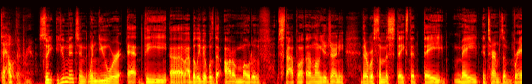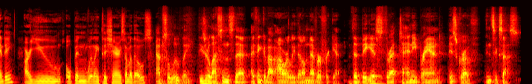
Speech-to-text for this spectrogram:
to help their brand. So you mentioned when you were at the, uh, I believe it was the automotive stop along your journey, there were some mistakes that they made in terms of branding. Are you open, willing to sharing some of those? Absolutely. These are lessons that I think about hourly that I'll never forget. The biggest threat to any brand is growth and success.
